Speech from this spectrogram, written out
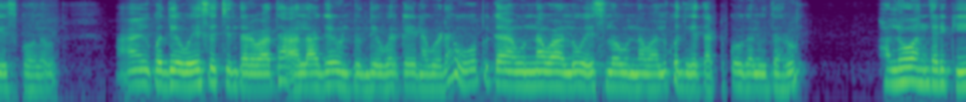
చేసుకోగలం కొద్దిగా వయసు వచ్చిన తర్వాత అలాగే ఉంటుంది. ఎవరికైనా కూడా ఓపిక ఉన్నవాళ్ళు వయసులో ఉన్నవాళ్ళు కొద్దిగా తట్టుకోగలుగుతారు. హలో అందరికీ.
